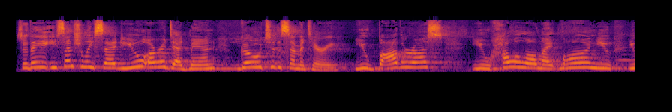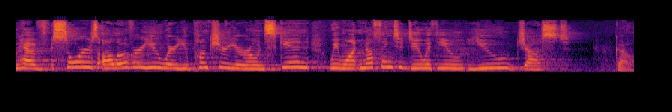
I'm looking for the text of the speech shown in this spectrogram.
So they essentially said, You are a dead man, go to the cemetery. You bother us, you howl all night long, you, you have sores all over you where you puncture your own skin. We want nothing to do with you. You just go.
